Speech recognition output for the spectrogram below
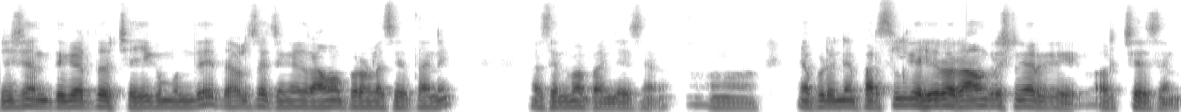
విజయశాంతి గారితో చేయకముందే ధవళ సత్యం గారి రామపురంలో సీత అని ఆ సినిమా పనిచేశాను. అప్పుడు నేను పర్సనల్గా హీరో రామకృష్ణ గారికి వర్క్ చేశాను.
